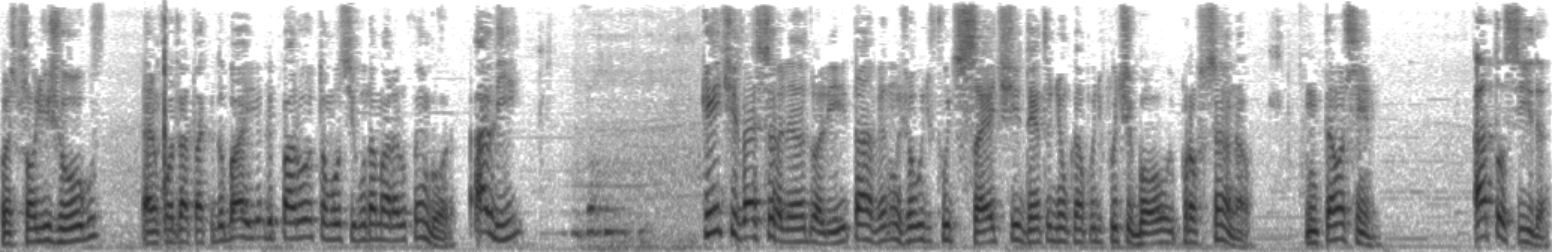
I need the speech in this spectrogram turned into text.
Foi uma expulsão de jogo, era um contra-ataque do Bahia, ele parou, tomou o segundo amarelo e foi embora. Ali, quem estivesse olhando ali estava vendo um jogo de futsal dentro de um campo de futebol profissional. Então, assim, a torcida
